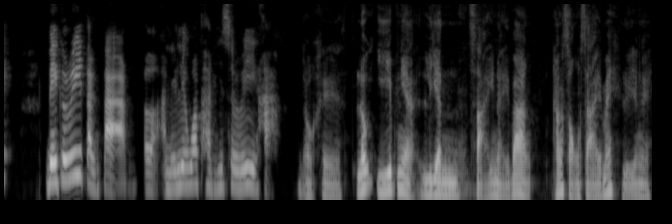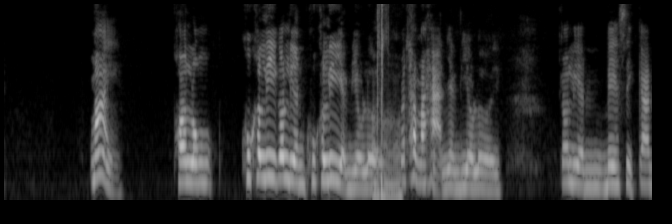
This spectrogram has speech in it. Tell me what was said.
ก เบเกอรี่ต่างๆเอออันนี้เรียกว่าพาทิสรีค่ะ โอเค แล้วอีฟเนี่ยเรียนอืมสายไหนบ้าง ทั้งสองสายไหมหรือยังไง ไม่ พอลงคุกคลี่ก็เรียนคุกคลี่อย่างเดียวเลยอ่าฮะก็ทำอาหารอย่างเดียวเลย ก็เรียนเบสิกการ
